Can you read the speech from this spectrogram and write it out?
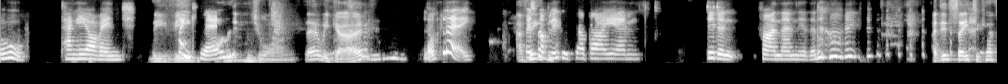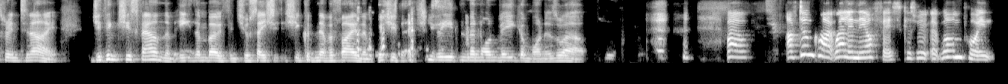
Oh, tangy orange. The vegan orange one. There we go. Mm, lovely. I it's probably a good job I um didn't find them the other night. I did say to Catherine tonight, do you think she's found them, eat them both? And she'll say she, she could never find them because she's, she's eaten the non-vegan one as well. Well, I've done quite well in the office because we at one point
